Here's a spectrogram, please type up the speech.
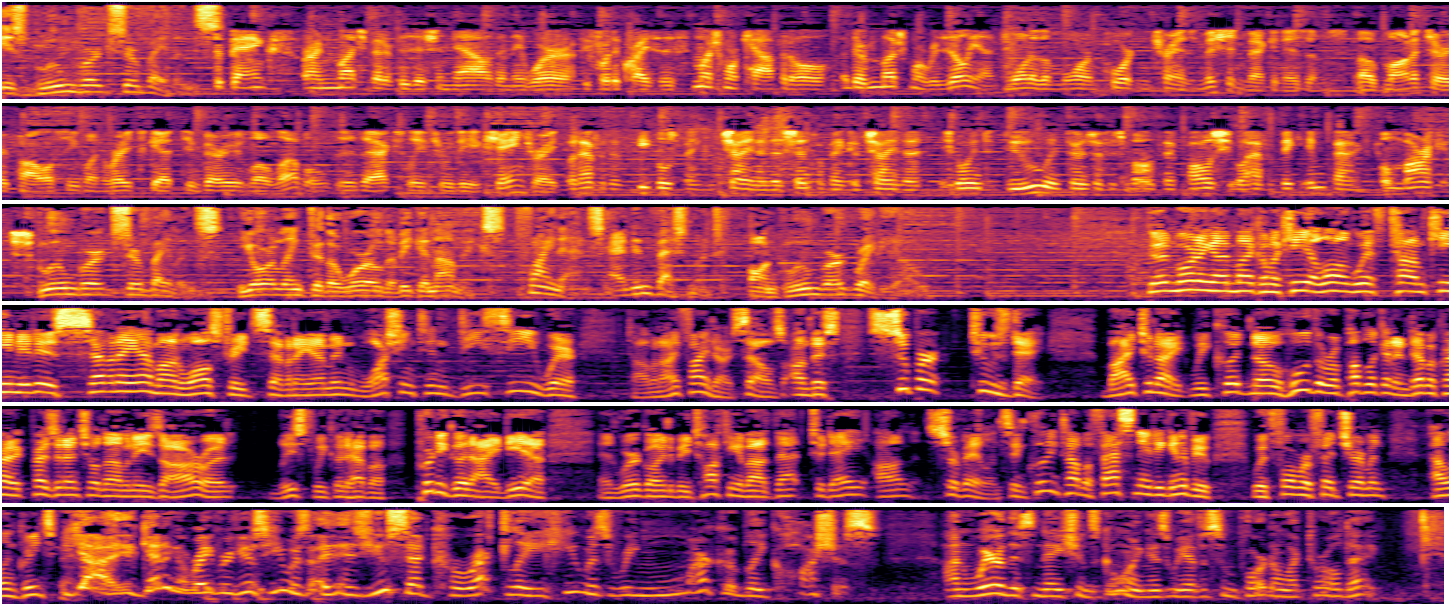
is Bloomberg Surveillance. The banks are in much better position now than they were before the crisis. Much more capital. They're much more resilient. One of the more important transmission mechanisms of monetary policy when rates get to very low levels is actually through the exchange rate. Whatever the People's Bank of China, the Central Bank of China, is going to do in terms of its monetary policy will have a big impact on markets. Bloomberg Surveillance, your link to the world of economics, finance, and investment on Bloomberg Radio. Good morning. I'm Michael McKee along with Tom Keene. It is 7 a.m. on Wall Street, 7 a.m. in Washington, D.C., where Tom and I find ourselves on this Super Tuesday. By tonight, we could know who the Republican and Democratic presidential nominees are, or at least we could have a pretty good idea. And we're going to be talking about that today on surveillance, including, Tom, a fascinating interview with former Fed Chairman Alan Greenspan. Yeah, getting a rave reviews. He was, as you said correctly, he was remarkably cautious on where this nation's going as we have this important electoral day.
